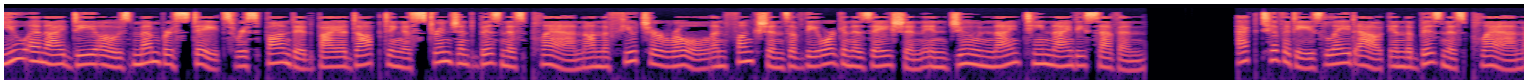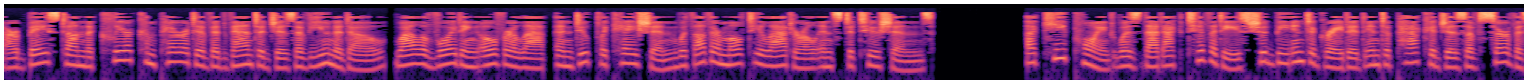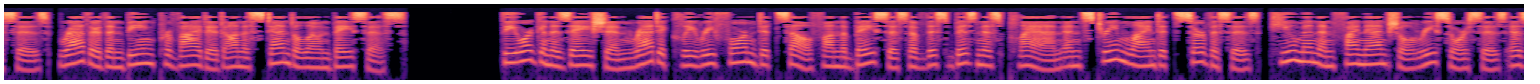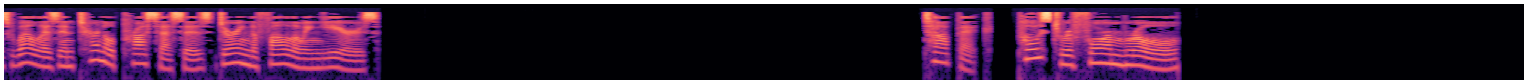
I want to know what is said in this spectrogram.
UNIDO's member states responded by adopting a stringent business plan on the future role and functions of the organization in June 1997. Activities laid out in the business plan are based on the clear comparative advantages of UNIDO, while avoiding overlap and duplication with other multilateral institutions. A key point was that activities should be integrated into packages of services, rather than being provided on a standalone basis. The organization radically reformed itself on the basis of this business plan and streamlined its services, human and financial resources as well as internal processes during the following years. Post-reform role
